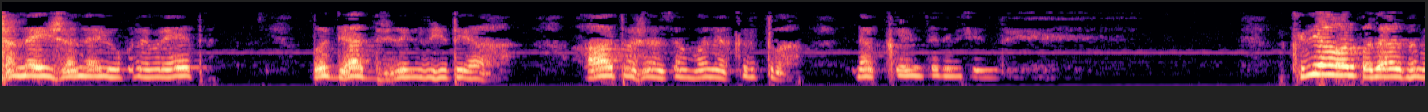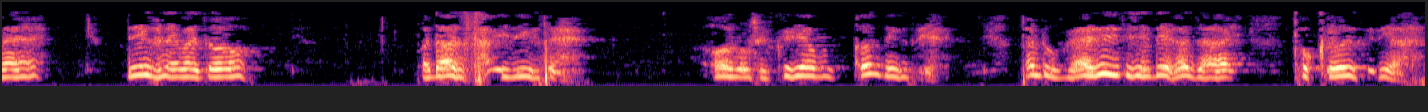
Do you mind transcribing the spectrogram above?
शनै शनै उपरमरेत बुद्धिया धृतया आत्मसंसमन कृत्वा न किंचित क्रिया और पदार्थ में देखने में तो पदार्थ स्थायी दिखते हैं और उसे क्रिया अलग दिखती है। परंतु गहरी रीति से देखा जाए तो केवल क्रिया है।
